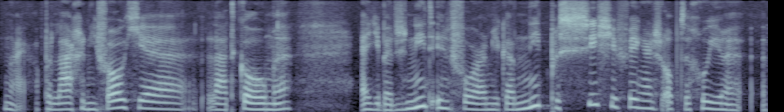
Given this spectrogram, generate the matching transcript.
nou ja, op een lager niveautje laat komen. En je bent dus niet in vorm, je kan niet precies je vingers op de goede eh,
